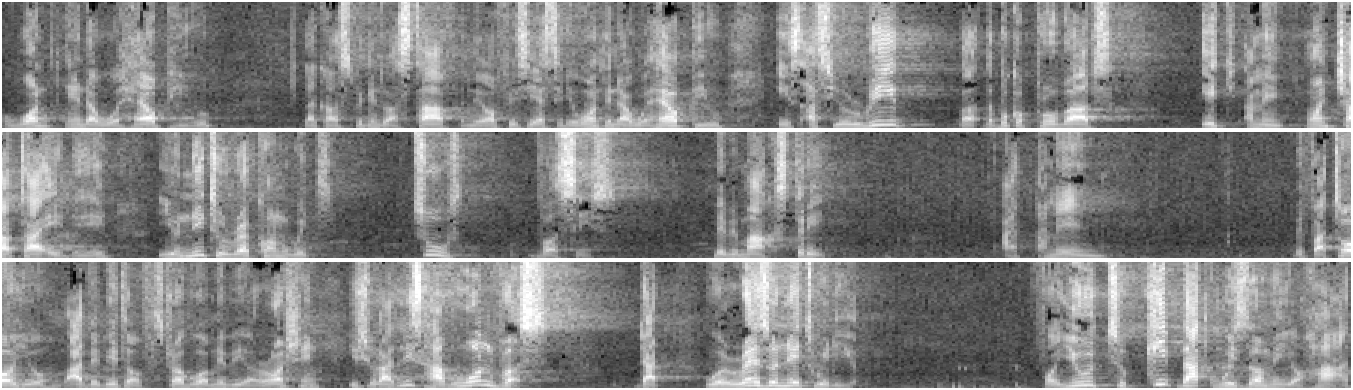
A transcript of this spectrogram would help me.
one thing that will help you, like I was speaking to our staff in the office yesterday, one thing that will help you is as you read uh, the book of Proverbs, each, I mean, one chapter a day, you need to reckon with two verses, maybe max three. I, I mean, if I told you have a bit of struggle or maybe you're rushing, you should at least have one verse that will resonate with you. For you to keep that wisdom in your heart,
